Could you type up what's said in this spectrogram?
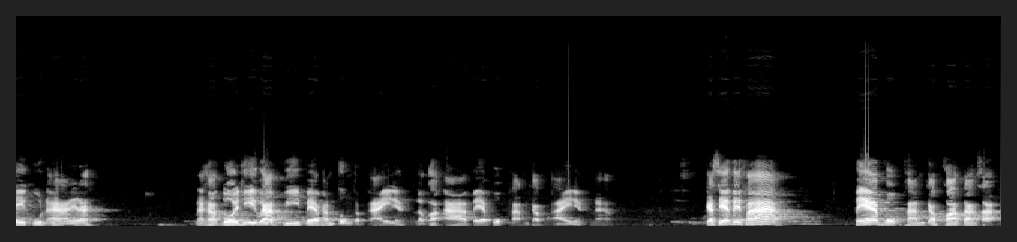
i คูณ r เนี่ยนะ นะครับ โดยที่ว่า v แปรผันตรงกับ i เนี่ย แล้วก็ r แปรผกผันกับ i เนี่ยนะครับ กระแสไฟฟ้า แปรผกผันกับความต่างศักย์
